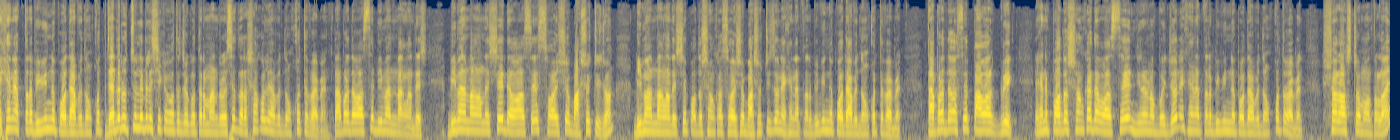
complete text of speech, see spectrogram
এখানে আপনারা বিভিন্ন পদে আবেদন করতে যাদের উচ্চ লেভেলে শিক্ষাগত যোগ্যতার মান রয়েছে, তারা সকলে আবেদন করতে পারবেন। তারপর দেওয়া আছে বিমান বাংলাদেশ। বিমান বাংলাদেশে দেওয়া আছে ছয়শো বাষট্টি জন। বিমান বাংলাদেশে পদ সংখ্যা ছয়শো বাষট্টি জন। এখানে আপনারা বিভিন্ন পদে আবেদন করতে পারবেন। তারপরে দেওয়া আছে পাওয়ার গ্রিক এখানে পদের সংখ্যা দেওয়া আছে নিরানব্বই জন। এখানে আপনারা বিভিন্ন পদে আবেদন করতে পারবেন। স্বরাষ্ট্র মন্ত্রণালয়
